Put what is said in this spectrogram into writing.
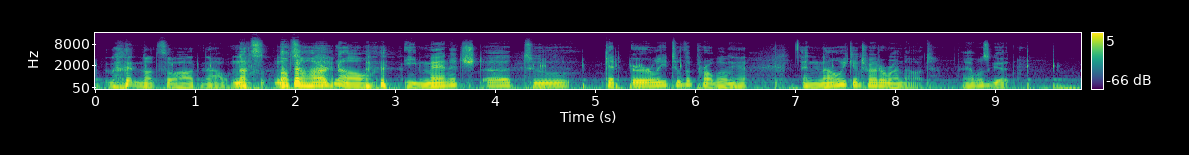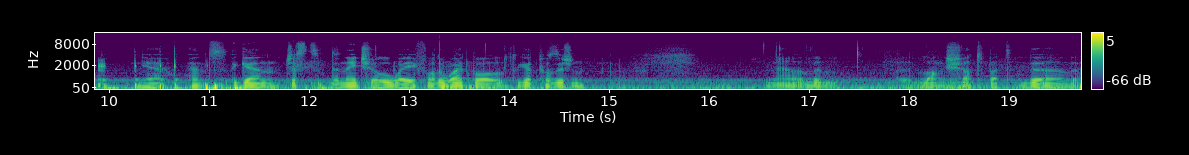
not so hard now. not s- not so hard now. He managed uh, to get early to the problem, Yeah, and now he can try to run out. That was good. yeah, and again, just the natural way for the white ball to get position. Now a little uh, long shot, but the, the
